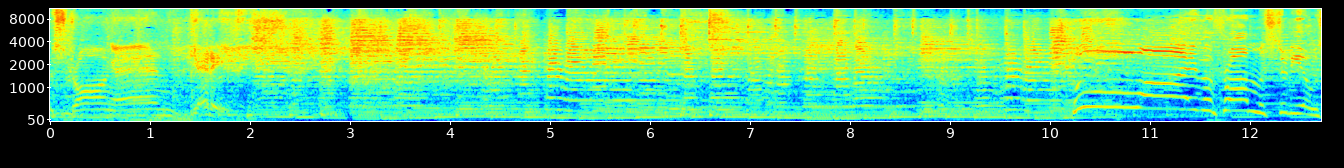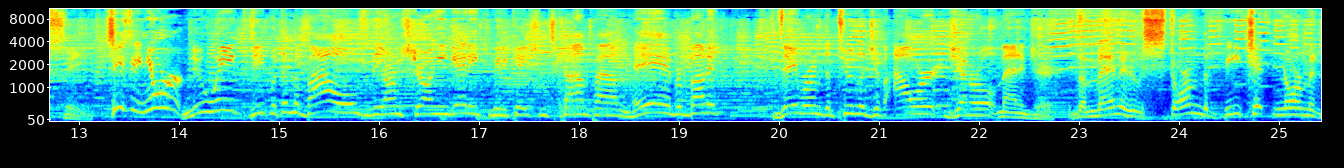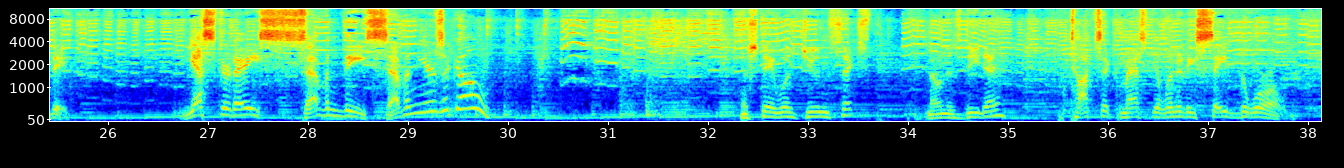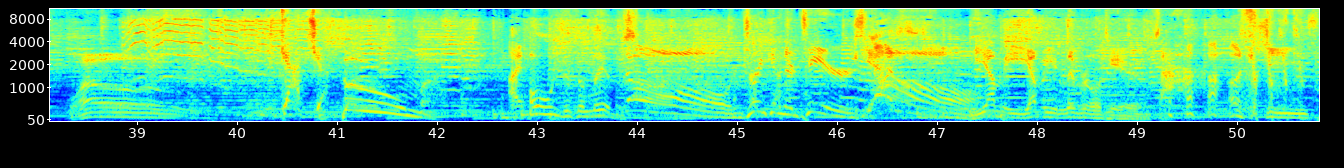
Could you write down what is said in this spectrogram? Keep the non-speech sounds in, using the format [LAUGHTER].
Armstrong and Getty. Live from Studio C. Si, senor. New week, deep within the bowels of the Armstrong and Getty Communications compound. Hey, everybody. Today we're under the tutelage of our general manager. The men who stormed the beach at Normandy. Yesterday, 77 years ago? This day was June 6th, known as D Day. Toxic masculinity saved the world. Whoa. Gotcha. Boom. I owned the libs. Oh, drinking their tears. Yes. Oh, Yummy, yummy liberal tears. oh, [LAUGHS] jeez.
